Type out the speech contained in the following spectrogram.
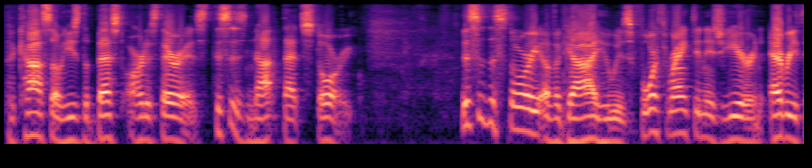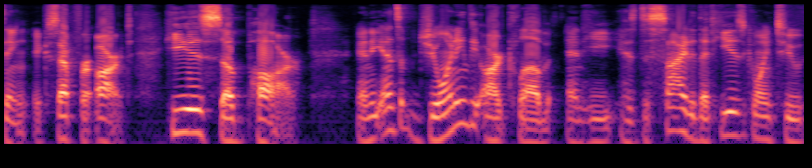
Picasso, he's the best artist there is. This is not that story. This is the story of a guy who is fourth ranked in his year in everything except for art. He is subpar. And he ends up joining the art club and he has decided that he is going to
